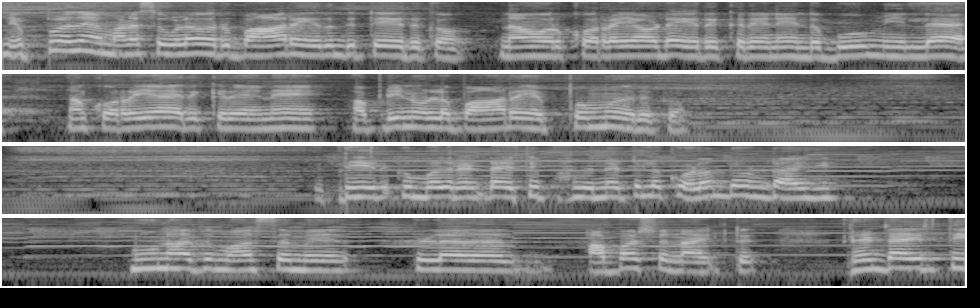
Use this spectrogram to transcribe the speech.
எப்போதும் என் மனசுக்குள்ள ஒரு பாரம் இருந்துகிட்டே இருக்கும். நான் ஒரு குறையோட இருக்கிறேனே இந்த பூமியில் நான் குறையாக இருக்கிறேனே அப்படின்னு உள்ள பாரம் எப்பவும் இருக்கும். இப்படி இருக்கும்போது ரெண்டாயிரத்தி பதினெட்டில் குழந்தை உண்டாகி மூணாவது மாதமே பிள்ளை அபாஷன் ஆயிட்டு. ரெண்டாயிரத்தி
